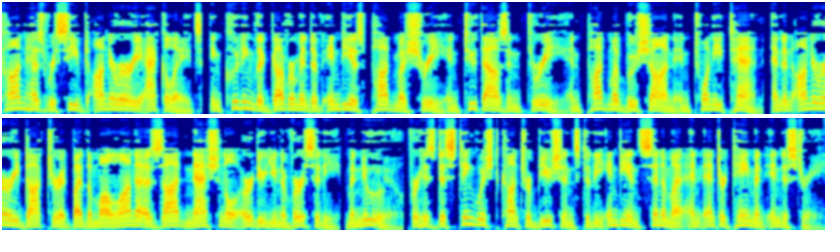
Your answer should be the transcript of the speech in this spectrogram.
Khan has received honorary accolades, including the Government of India's Padma Shri in 2003 and Padma Bhushan in 2010, and an honorary doctorate by the Maulana Azad National Urdu University for his distinguished contributions to the Indian cinema and entertainment industry.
